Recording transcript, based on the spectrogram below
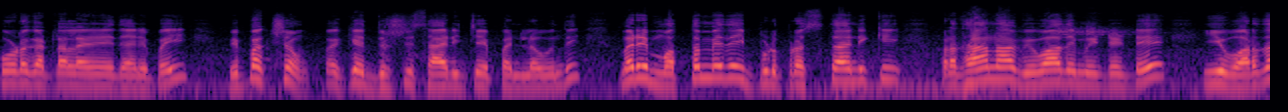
కూడగట్టాలనే దానిపై విపక్షం ఒకే దృష్టి సారించే పనిలో ఉంది. మరి మొత్తం మీద ఇప్పుడు ప్రస్తుతానికి ప్రధాన వివాదం ఏంటంటే ఈ వరద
